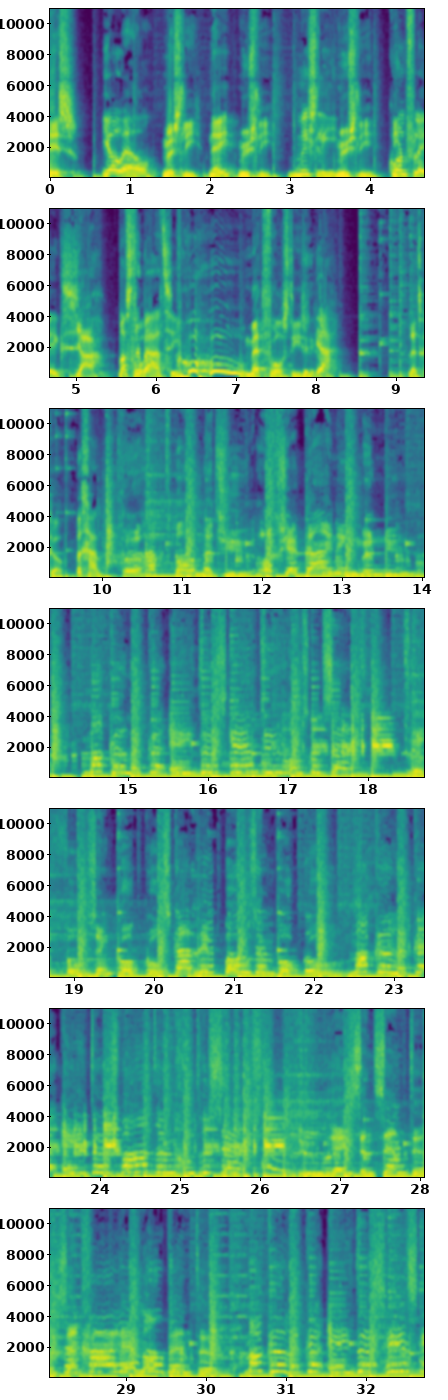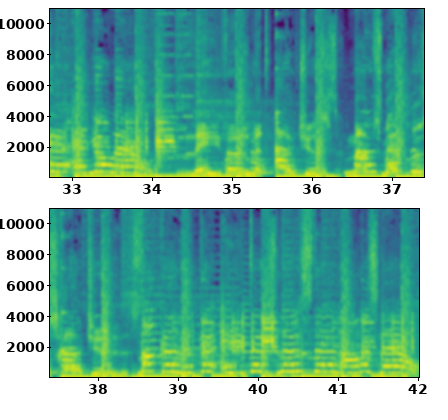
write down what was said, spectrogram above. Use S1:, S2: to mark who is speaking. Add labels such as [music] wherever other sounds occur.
S1: His.
S2: Joël,
S1: Musli. Nee, muesli.
S2: muesli,
S1: Muesli.
S2: cornflakes,
S1: Ja.
S2: masturbatie.
S1: Woehoe, met frosties. [laughs]
S2: Ja,
S1: Let's go.
S2: we gaan.
S3: Gehaktbal met jus of shared dining menu. Makkelijke etens, kent u ons concept? Truffels en kokkels, calippo's en wokkel. Makkelijke etens, wat recensenten zijn gaar en al dente. Makkelijke etens, Hiske en Joël. Lever met uitjes, muis met beschuitjes. Makkelijke etens, lusten alles wel.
